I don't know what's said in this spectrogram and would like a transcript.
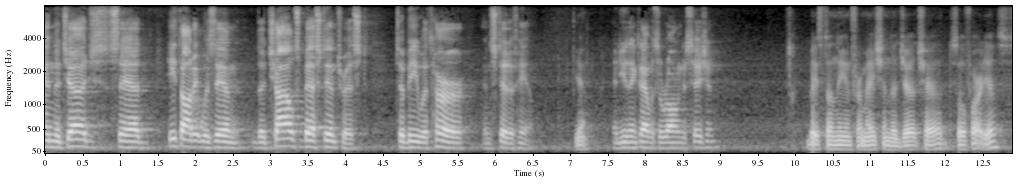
and the judge said he thought it was in the child's best interest to be with her instead of him. Yeah. And do you think that was the wrong decision? Based on the information the judge had so far, yes.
